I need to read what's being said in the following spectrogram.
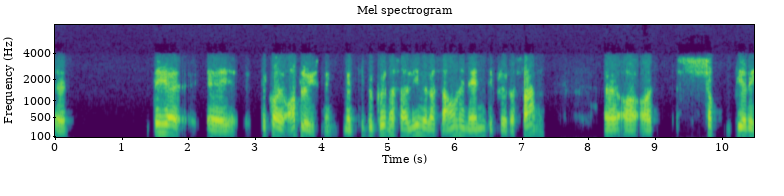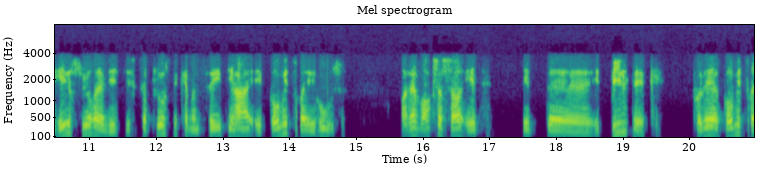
Øh, det her, øh, det går i opløsning, men de begynder så alligevel at savne hinanden, de flytter sammen, øh, og, og så bliver det hele surrealistisk, så pludselig kan man se, at de har et gummitræ i huset, og der vokser så et, et, øh, et bildæk på det her gummitræ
